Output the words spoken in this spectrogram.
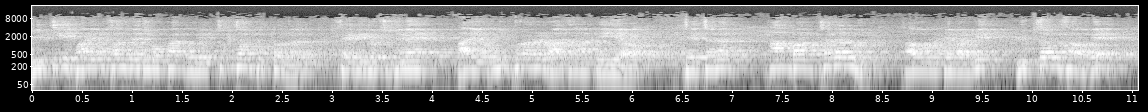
일찍이 바이오 산업에 주목한 우리 충청북도는 세계적 수준의 바이오 인프라를 완성한 데 이어 제천은 한방 천연물 자원 개발 및 육성 사업에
